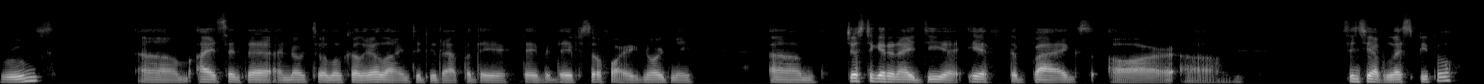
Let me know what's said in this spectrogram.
rooms. Um, I had sent a, a note to a local airline to do that, but they they've they've so far ignored me. Um, just to get an idea if the bags are um, since you have less people,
